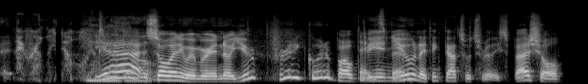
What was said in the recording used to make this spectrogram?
I really don't. yeah. So anyway, Maria, no, you're pretty good about Thanks, being babe. you, and I think that's what's really special.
